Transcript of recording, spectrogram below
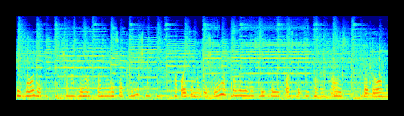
Півбоги шанобливо вклонилися Крішні, а потім обійшли навколо його світлої постаті і повернулись додому.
